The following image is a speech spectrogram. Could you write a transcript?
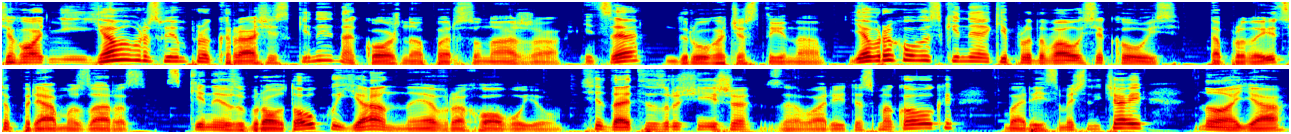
Сьогодні я вам розповім про кращі скіни на кожного персонажа. І це друга частина. Я враховую скіни, які продавалися колись. Та продаються прямо зараз. Скіни з браутовку я не враховую. Сідайте зручніше, заварюйте смаколики, беріть смачний чай, ну а я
